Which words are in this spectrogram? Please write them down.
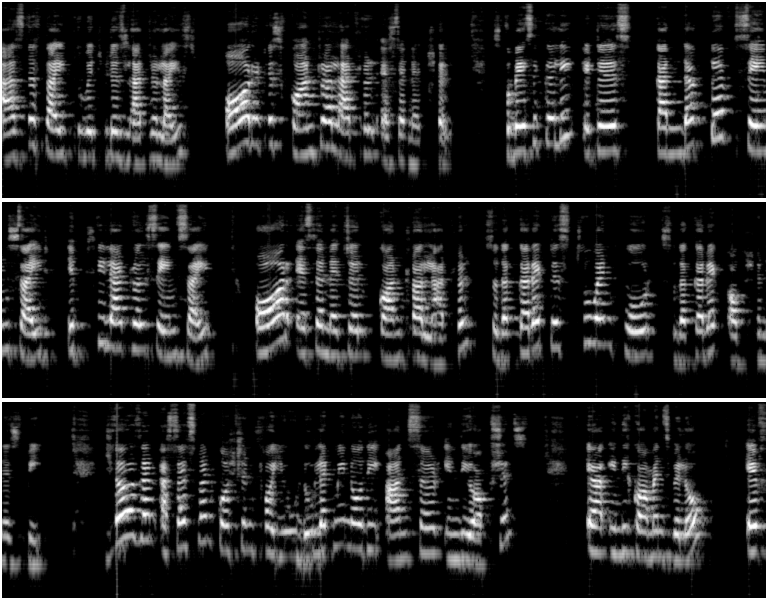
as the side to which it is lateralized or it is contralateral SNHL. So basically it is conductive same side, ipsilateral same side or SNHL contralateral. So the correct is 2 and 4. So the correct option is B. Here's an assessment question for you. Do let me know the answer in the options uh, in the comments below. If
